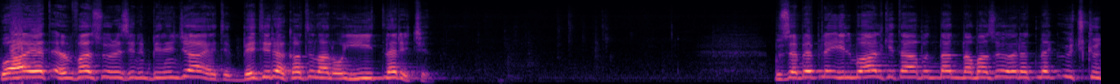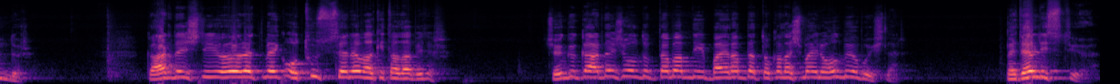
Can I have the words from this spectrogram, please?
Bu ayet Enfal suresinin birinci ayeti. Bedir'e katılan o yiğitler için. Bu sebeple İlmuhal kitabından namazı öğretmek üç gündür. Kardeşliği öğretmek 30 sene vakit alabilir. Çünkü kardeş olduk tamam deyip bayramda tokalaşmayla olmuyor bu işler. Bedel istiyor.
